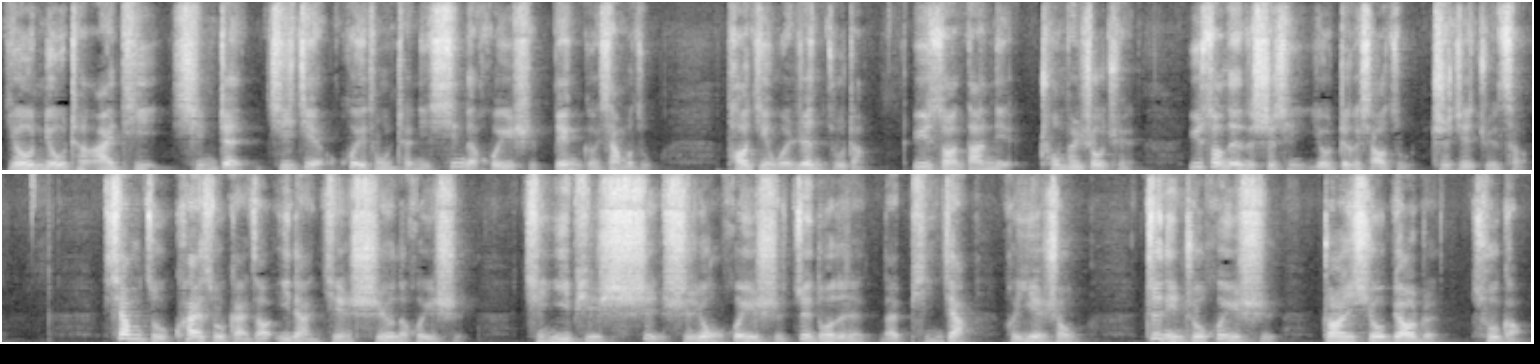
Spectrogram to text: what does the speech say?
由流程、IT、行政、基建、汇通成立新的会议室变革项目组，陶景文任组长。预算单列，充分授权，预算内的事情由这个小组直接决策。项目组快速改造一两间实用的会议室，请一批使使用会议室最多的人来评价和验收，制定出会议室装修标准初稿。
